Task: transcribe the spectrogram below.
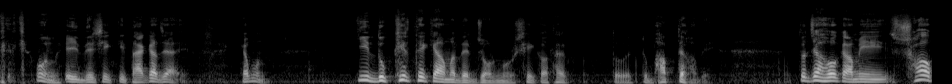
কেমন? এই দেশে কি থাকা যায়? কেমন? কি দুঃখের থেকে আমাদের জন্ম? সেই কথা তো একটু ভাবতে হবে। তো যা হোক আমি সব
